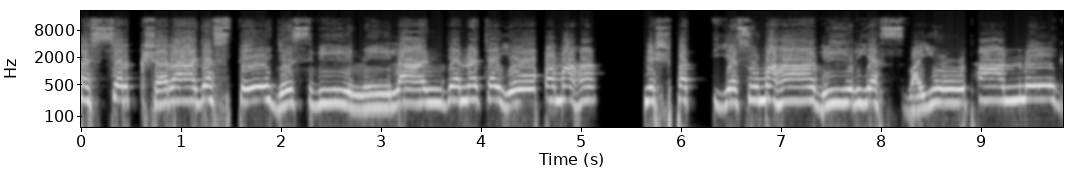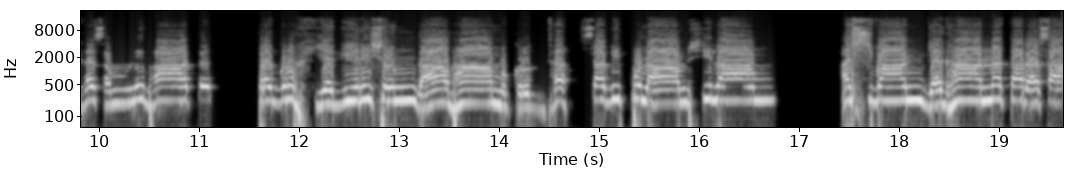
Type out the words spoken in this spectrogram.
తస్యక్షరాజస్తేజస్వీ నీలాంజన చయోపమ నిష్పత్యసు మహావీర్య స్వయూథాన్మేఘ సంనిభాత్. ప్రగృహ్య గిరిశృంగాభాం క్రుద్ధ స విపులాం శిలాం అశ్వాన్ జఘాన తరసా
